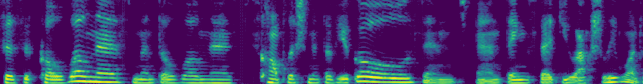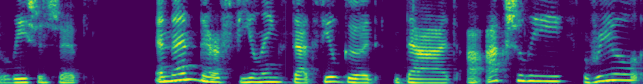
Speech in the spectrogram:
Physical wellness, mental wellness, accomplishment of your goals and, and things that you actually want, relationships. And then there are feelings that feel good that are actually real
